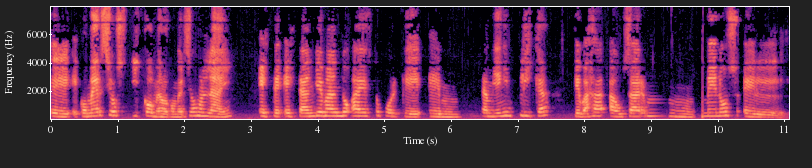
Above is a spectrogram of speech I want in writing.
eh, eh, comercios e-commerce o comercios online este, están llevando a esto porque em, también implica que vas a, usar mm, menos el,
